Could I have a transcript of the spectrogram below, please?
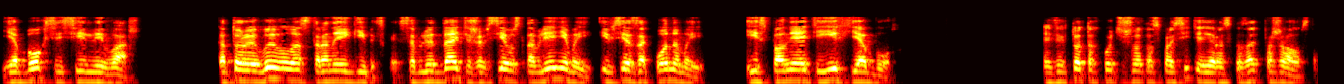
Я Бог всесильный ваш, который вывел вас страны египетской. Соблюдайте же все установления мои и все законы мои, и исполняйте их, я Бог. Если кто-то хочет что-то спросить или рассказать, пожалуйста.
